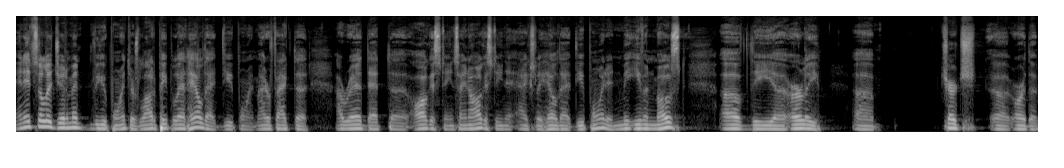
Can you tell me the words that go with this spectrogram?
And it's a legitimate viewpoint. There's a lot of people that held that viewpoint. Matter of fact, uh, I read that uh, Augustine, St. Augustine, actually held that viewpoint, and me, even most of the uh, early uh, church uh, or the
